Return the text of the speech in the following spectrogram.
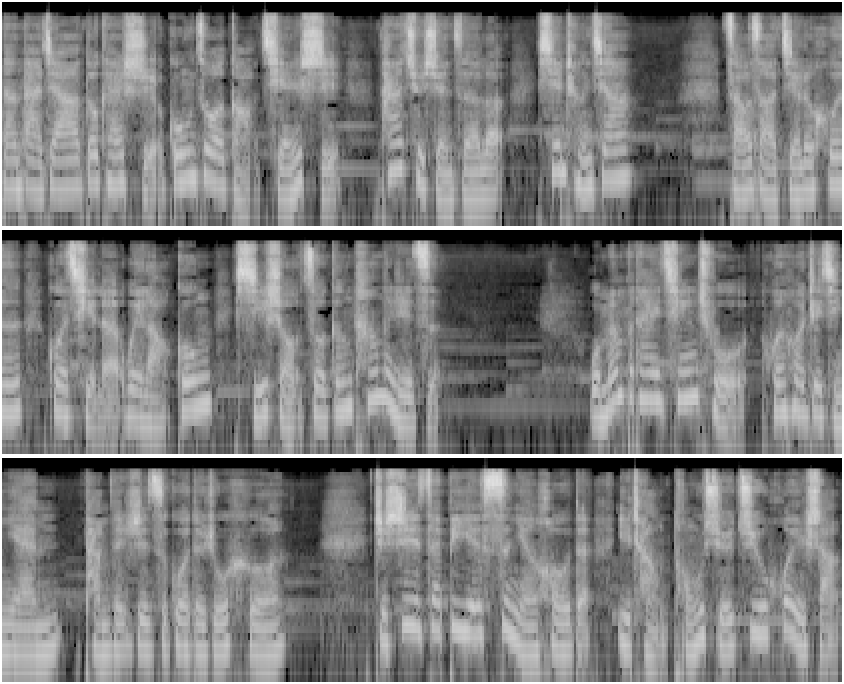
当大家都开始工作搞钱时，她却选择了先成家，早早结了婚，过起了为老公洗手做羹汤的日子。我们不太清楚婚后这几年他们的日子过得如何。只是在毕业四年后的一场同学聚会上，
